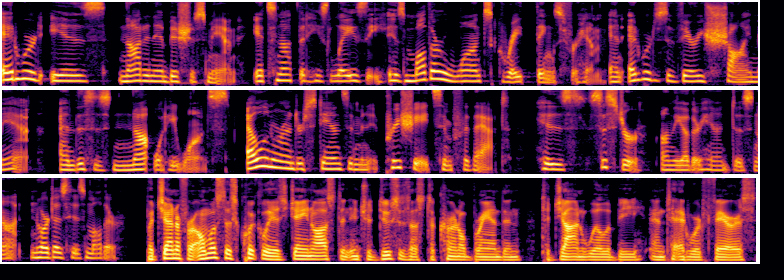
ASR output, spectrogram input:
Edward is not an ambitious man. It's not that he's lazy. His mother wants great things for him, and Edward is a very shy man, and this is not what he wants. Eleanor understands him and appreciates him for that. His sister, on the other hand, does not, nor does his mother. But Jennifer, almost as quickly as Jane Austen introduces us to Colonel Brandon, to John Willoughby, and to Edward Ferrars,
